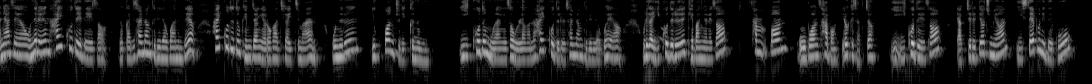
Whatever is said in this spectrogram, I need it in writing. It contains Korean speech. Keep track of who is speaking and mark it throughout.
Speaker 1: 안녕하세요. 오늘은 high코드에 대해서 몇 가지 설명드리려고 하는데요. high코드도 굉장히 여러 가지가 있지만 오늘은 6번 줄이 근음인 E 코드 모양에서 올라가는 high코드를 설명드리려고 해요. 우리가 E 코드를 개방현에서 3번, 5번, 4번 이렇게 잡죠. 이, E 코드에서 약지를 떼어주면 E seven이 되고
